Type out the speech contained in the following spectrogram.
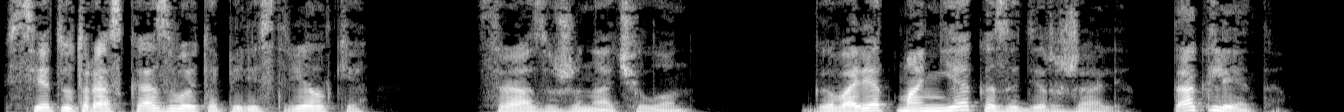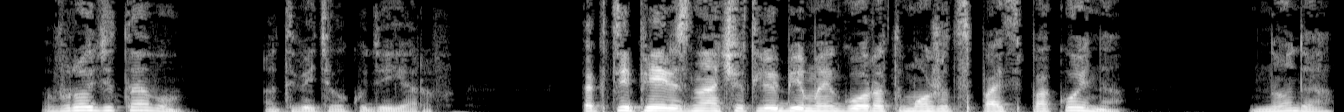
«Все тут рассказывают о перестрелке», — сразу же начал он. «Говорят, маньяка задержали. Так ли это?» «Вроде того», — ответил Кудеяров. «Так теперь, значит, любимый город может спать спокойно?» «Ну да».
